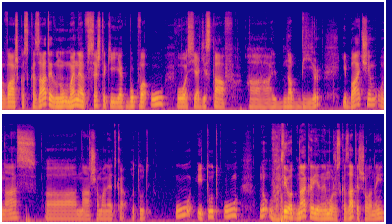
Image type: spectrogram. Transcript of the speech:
важко сказати. Ну, У мене все ж таки як буква У. Ось я дістав набір, і бачимо, у нас а, наша монетка отут У, і тут У. Ну, вони однакові, я не можу сказати, що вони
